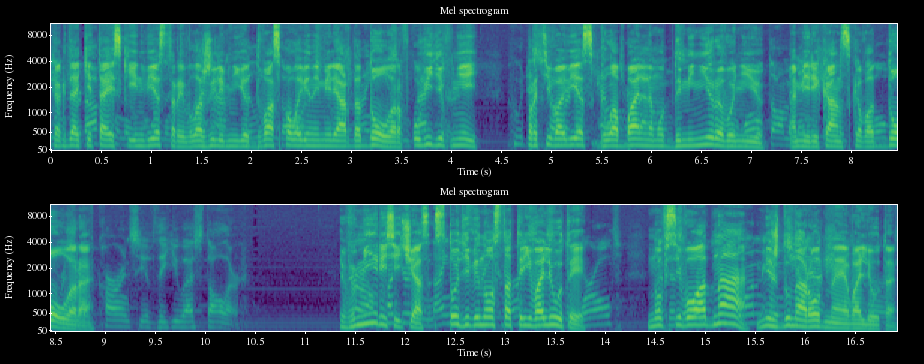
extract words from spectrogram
Когда китайские инвесторы вложили в нее 2,5 миллиарда долларов, увидев в ней противовес глобальному доминированию американского доллара. В мире сейчас 193 валюты, но всего одна международная валюта.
